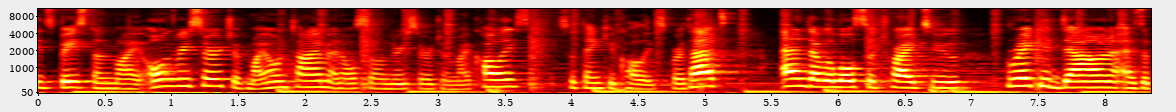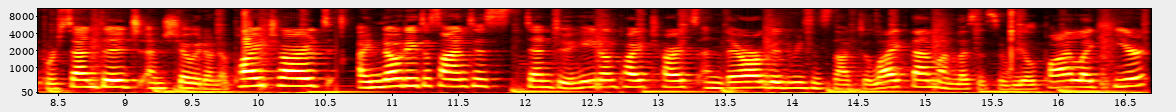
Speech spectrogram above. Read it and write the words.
It's based on my own research of my own time and also on research of my colleagues. So thank you colleagues for that. And I will also try to break it down as a percentage and show it on a pie chart. I know data scientists tend to hate on pie charts and there are good reasons not to like them unless it's a real pie like here.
